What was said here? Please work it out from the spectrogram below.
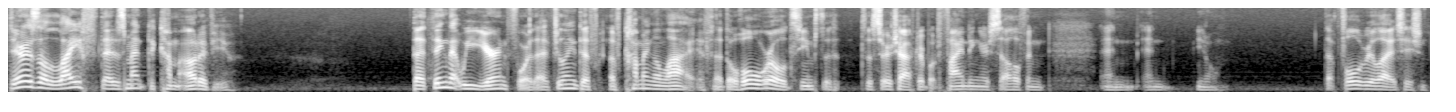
There is a life that is meant to come out of you that thing that we yearn for, that feeling of, of coming alive, that the whole world seems to, to search after, but finding yourself and and and you know that full realization,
